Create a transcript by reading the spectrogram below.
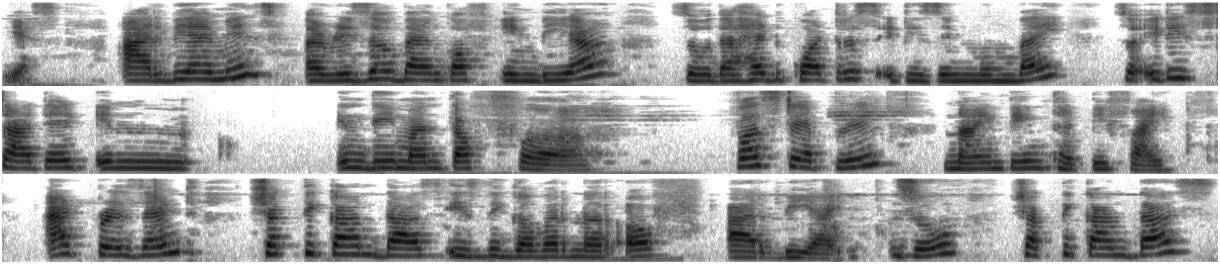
Yes. RBI means a Reserve Bank of India. So the headquarters it is in Mumbai. So it is started in in the month of uh, 1st April 1935. At present, Shaktikant Das is the governor of RBI. So Shaktikant Das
